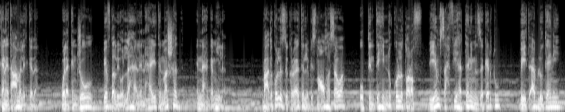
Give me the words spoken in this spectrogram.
كانت عملت كده. ولكن جول بيفضل يقول لها لنهاية المشهد إنها جميلة. بعد كل الذكريات اللي بيصنعوها سوا وبتنتهي إن كل طرف بيمسح فيها التاني من ذاكرته بيتقابلوا تاني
